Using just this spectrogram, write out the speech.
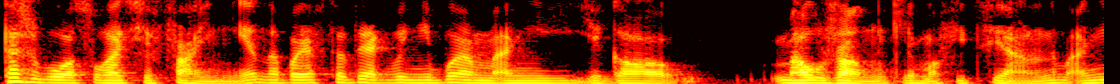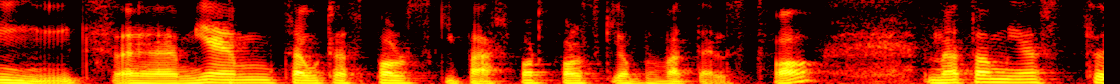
też było, słuchajcie, fajnie, no bo ja wtedy jakby nie byłem ani jego małżonkiem oficjalnym, ani nic. E, miałem cały czas polski paszport, polskie obywatelstwo. Natomiast y,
